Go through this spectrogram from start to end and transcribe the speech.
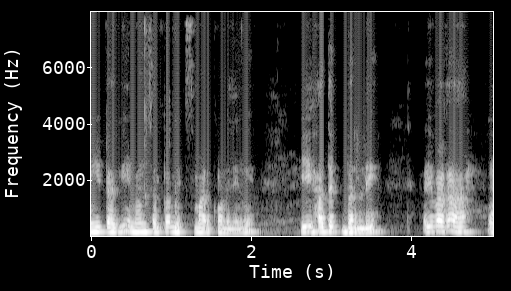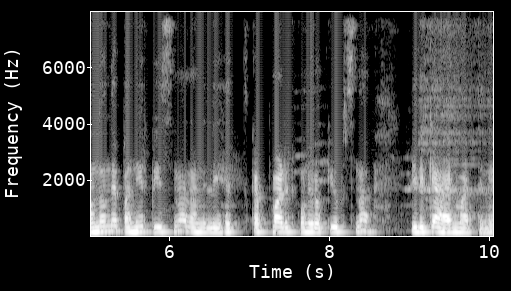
ನೀಟಾಗಿ ಇನ್ನೊಂದು ಸ್ವಲ್ಪ ಮಿಕ್ಸ್ ಮಾಡ್ಕೊಂಡಿದ್ದೀನಿ ಈ ಹದಕ್ಕೆ ಬರಲಿ. ಇವಾಗ ಒಂದೊಂದೇ ಪನ್ನೀರ್ ಪೀಸ್ನ ನಾನಿಲ್ಲಿ ಹೆಚ್ ಕಟ್ ಮಾಡಿಟ್ಕೊಂಡಿರೋ ಕ್ಯೂಬ್ಸ್ನ ಇದಕ್ಕೆ ಆ್ಯಡ್ ಮಾಡ್ತೀನಿ.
